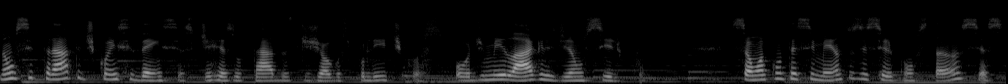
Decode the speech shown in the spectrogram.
Não se trata de coincidências, de resultados de jogos políticos ou de milagres de um circo. São acontecimentos e circunstâncias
